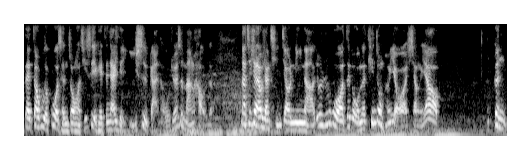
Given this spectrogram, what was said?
在照顾的过程中啊，其实也可以增加一点仪式感的。我觉得是蛮好的。那接下来我想请教妮娜，就是如果这个我们的听众朋友啊，想要。更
